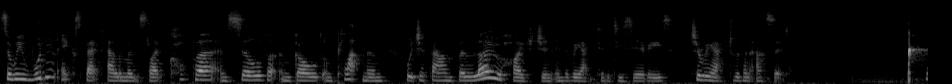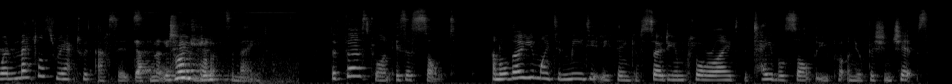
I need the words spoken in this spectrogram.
So we wouldn't expect elements like copper and silver and gold and platinum, which are found below hydrogen in the reactivity series, to react with an acid. When metals react with acids, Definitely two hydrogen. products are made. The first one is a salt, and although you might immediately think of sodium chloride, the table salt that you put on your fish and chips,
